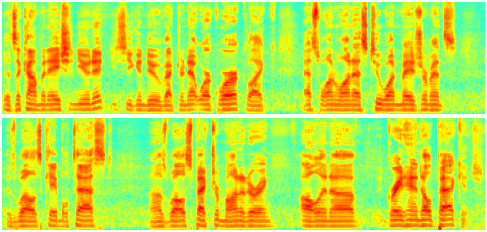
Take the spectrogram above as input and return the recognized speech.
that's a combination unit. So you can do vector network work like S11, S21 measurements, as well as cable test, uh, as well as spectrum monitoring, all in a great handheld package.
